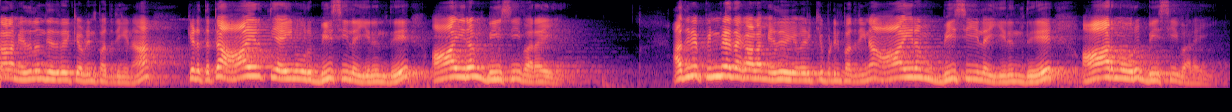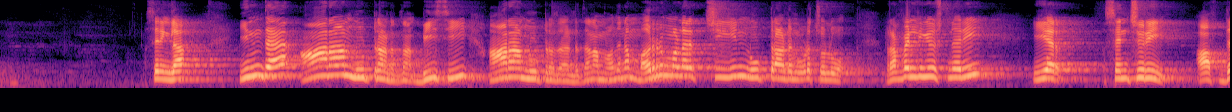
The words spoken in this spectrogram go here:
காலம் எதுலேருந்து எது வரைக்கும் அப்படின்னு பார்த்துட்டிங்கன்னா கிட்டத்தட்ட ஆயிரத்தி ஐநூறு பிசியில் இருந்து ஆயிரம் பிசி வரை. அதுவே பின்வேத காலம் எது வரைக்கும் அப்படின்னு பார்த்தீங்கன்னா ஆயிரம் பிசியில் இருந்து ஆறுநூறு பிசி வரை. சரிங்களா? இந்த ஆறாம் நூற்றாண்டு தான் பிசி ஆறாம் நூற்றாண்டு தான் நம்ம வந்து நம்ம மறுமலர்ச்சியின் நூற்றாண்டுன்னு கூட சொல்லுவோம். Revolutionary year century of the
